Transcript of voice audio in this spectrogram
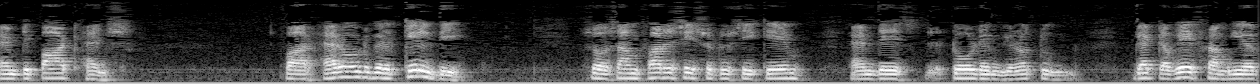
and depart hence, for Herod will kill thee. So some Pharisees, to see came and they told him, you know, to get away from here.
